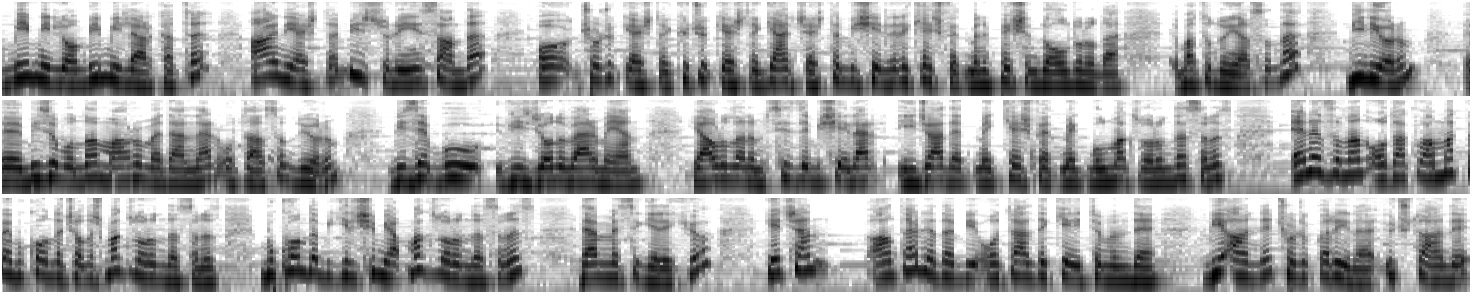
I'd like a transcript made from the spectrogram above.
1 milyon 1 milyar katı aynı yaşta bir sürü insan da o çocuk yaşta, küçük yaşta, genç yaşta bir şeyleri keşfetmenin peşinde olduğunu da Batı dünyasında biliyorum. E, bizi bundan mahrum edenler utansın diyorum. Bize bu vizyonu vermeyen yavrularım siz de bir şeyler icat etmek, keşfetmek, bulmak zorundasınız. En azından odaklanmak ve bu konuda çalışmak zorundasınız Bu konuda bir girişim yapmak zorundasınız denmesi gerekiyor. Geçen Antalya'da bir oteldeki eğitimimde bir anne çocuklarıyla, üç tane de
